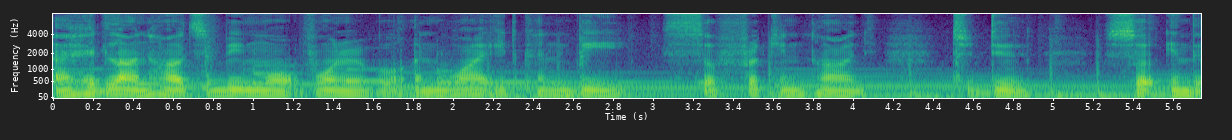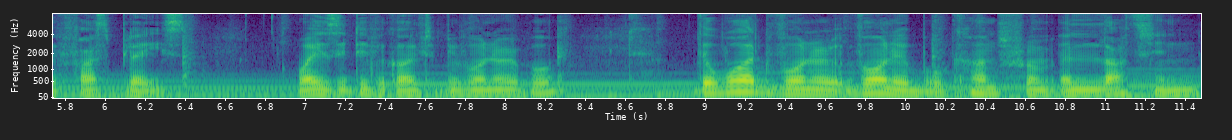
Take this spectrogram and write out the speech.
I had learned how to be more vulnerable and why it can be so freaking hard to do so in the first place. Why is it difficult to be vulnerable? The word vulner- vulnerable comes from a Latin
